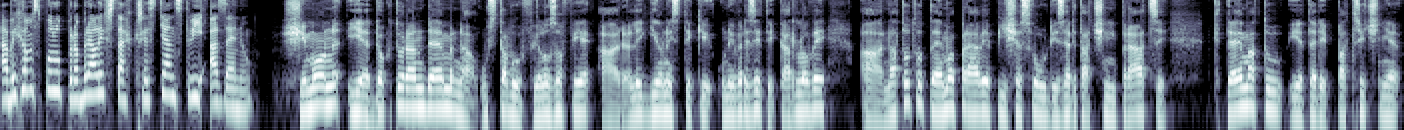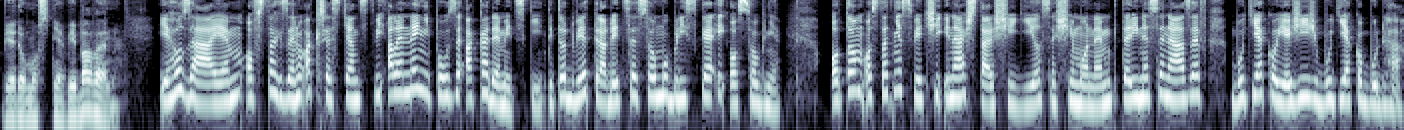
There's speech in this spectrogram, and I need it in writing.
abychom spolu probrali vztah křesťanství a zenu. Šimon je doktorandem na Ústavu filozofie a religionistiky Univerzity Karlovy a na toto téma právě píše svou dizertační práci. K tématu je tedy patřičně vědomostně vybaven. Jeho zájem o vztah zenu a křesťanství ale není pouze akademický. Tyto dvě tradice jsou mu blízké i osobně. O tom ostatně svědčí i náš starší díl se Šimonem, který nese název Buď jako Ježíš, buď jako Budha.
